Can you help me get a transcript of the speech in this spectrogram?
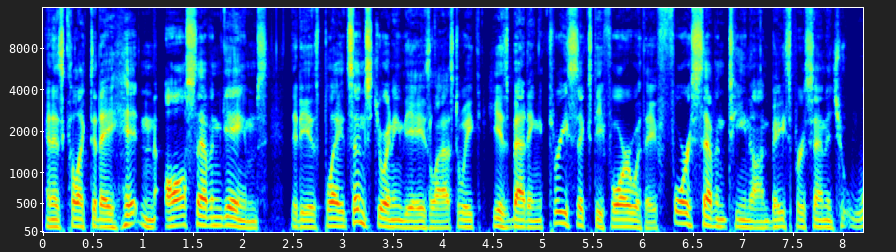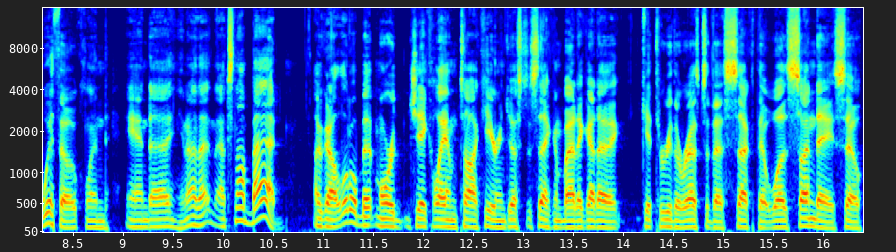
and has collected a hit in all seven games that he has played since joining the A's last week. He is batting 364 with a 417 on base percentage with Oakland, and uh, you know that that's not bad. I've got a little bit more Jake Lamb talk here in just a second, but I got to get through the rest of this suck that was Sunday. So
